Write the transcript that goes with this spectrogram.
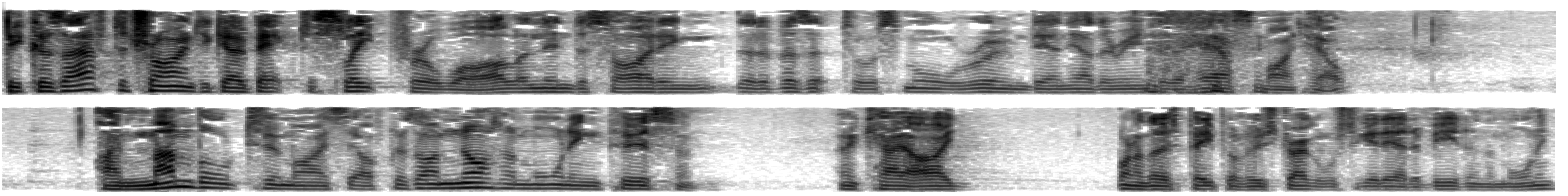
Because after trying to go back to sleep for a while and then deciding that a visit to a small room down the other end of the house might help, I mumbled to myself because I'm not a morning person. Okay, I one of those people who struggles to get out of bed in the morning.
